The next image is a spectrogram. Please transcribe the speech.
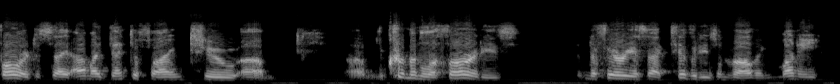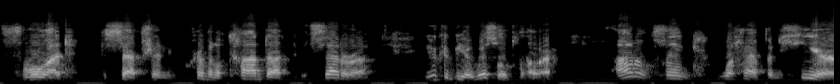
forward to say, I'm identifying to um, um, criminal authorities nefarious activities involving money, fraud, deception, criminal conduct, etc., you could be a whistleblower. I don't think what happened here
